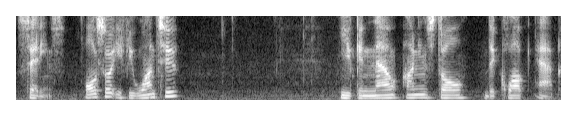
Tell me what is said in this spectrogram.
settings. Also, if you want to, you can now uninstall the clock app.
